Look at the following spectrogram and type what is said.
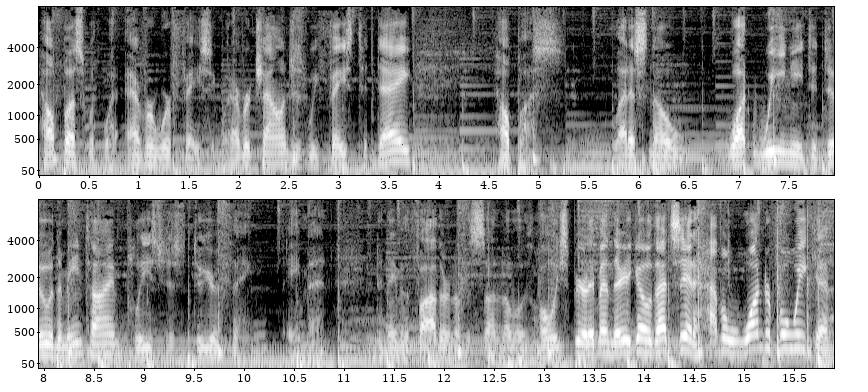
Help us with whatever we're facing, whatever challenges we face today. Help us. Let us know what we need to do. In the meantime, please just do your thing. Amen. In the name of the Father and of the Son and of the Holy Spirit. Amen. There you go. That's it. Have a wonderful weekend.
